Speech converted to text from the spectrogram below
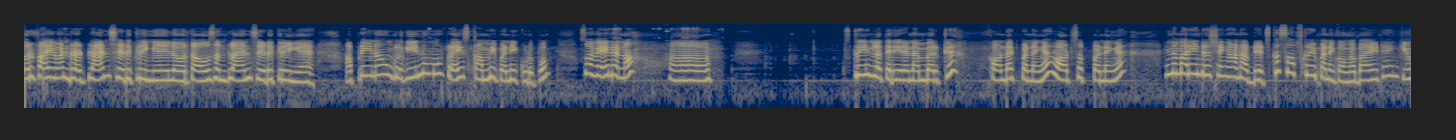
ஒரு ஃபைவ் ஹண்ட்ரட் பிளான்ஸ் எடுக்கிறீங்க. இல்லை ஒரு தௌசண்ட் பிளான்ஸ் எடுக்கிறீங்க. அப்படின்னா உங்களுக்கு இன்னமும் ப்ரைஸ் கம்மி பண்ணி கொடுப்போம். ஸோ வேணும்னா ஸ்க்ரீனில் தெரிகிற நம்பருக்கு காண்டாக்ட் பண்ணுங்கள் வாட்ஸ்அப் பண்ணுங்கள் இந்த மாதிரி இன்ட்ரெஸ்டிங்கான அப்டேட்ஸ்க்கு சப்ஸ்கிரைப் பண்ணிக்கோங்க. பாய் தேங்க்யூ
